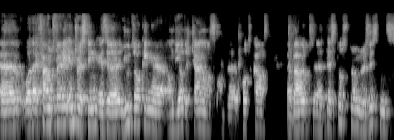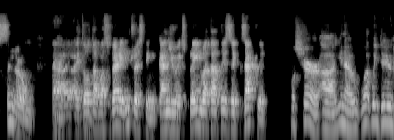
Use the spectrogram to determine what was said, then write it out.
uh, what I found very interesting is uh, you talking uh, on the other channels on the podcast about uh, testosterone resistance syndrome. Uh, I thought that was very interesting. Can you explain what that is exactly? Well, sure. Uh, you know, what we do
